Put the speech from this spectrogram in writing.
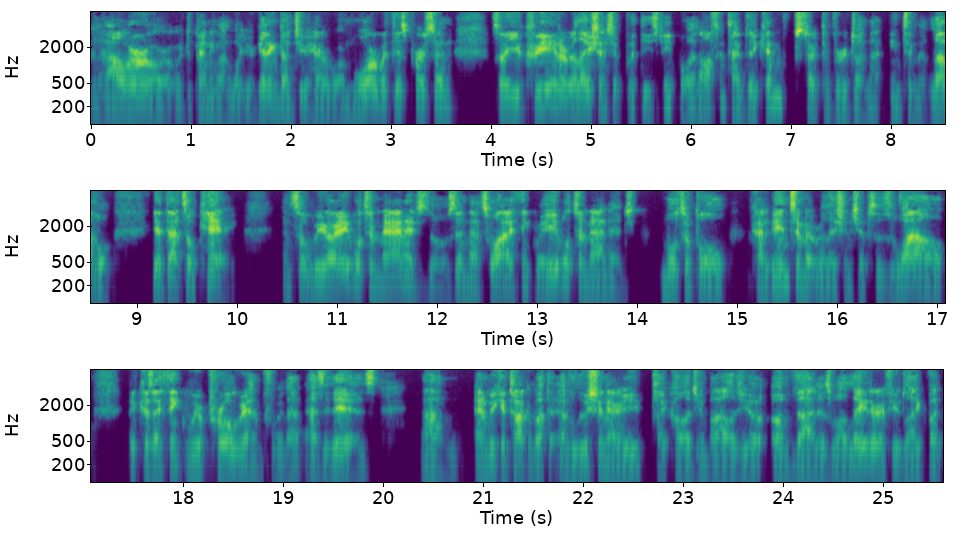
an hour or, or depending on what you're getting done to your hair or more with this person. So you create a relationship with these people and oftentimes they can start to verge on that intimate level, yet that's okay. And so we are able to manage those. And that's why I think we're able to manage multiple kind of intimate relationships as well, because I think we're programmed for that as it is. Um, and we can talk about the evolutionary psychology and biology of, of, that as well later if you'd like but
